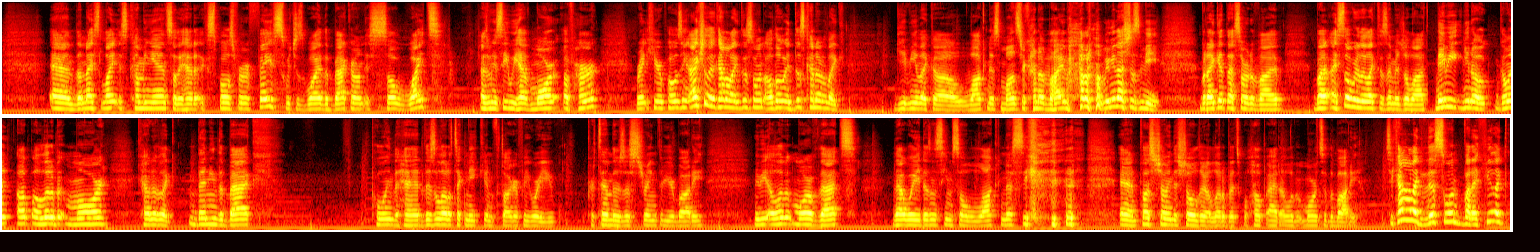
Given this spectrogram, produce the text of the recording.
and the nice light is coming in, so they had it exposed for her face, which is why the background is so white. As we can see, we have more of her right here posing. I actually kind of like this one, although it does kind of like give me like a Loch Ness Monster kind of vibe. I don't know, maybe that's just me, but I get that sort of vibe. But I still really like this image a lot. Maybe, you know, going up a little bit more, kind of like bending the back, pulling the head. There's a little technique in photography where you pretend there's a string through your body. Maybe a little bit more of that. That way it doesn't seem so Loch Nessy. and plus showing the shoulder a little bit will help add a little bit more to the body. So kind of like this one, but I feel like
